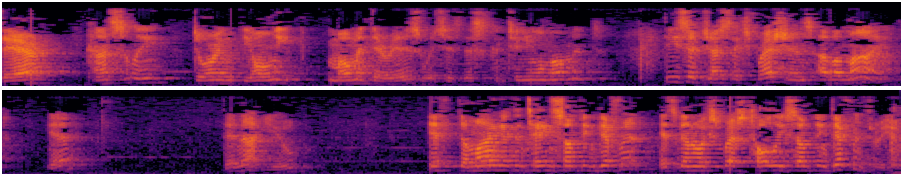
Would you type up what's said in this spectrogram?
there constantly during the only moment there is, which is this continual moment. These are just expressions of a mind. Yeah? They're not you. If the mind contains something different, it's going to express totally something different through you.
